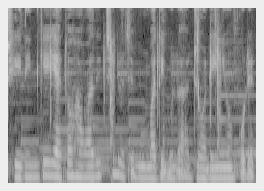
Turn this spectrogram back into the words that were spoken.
সেদিনকেই এত হাওয়া দিচ্ছিল যে মোমবাতিগুলো আর জ্বলেনি ওপরের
